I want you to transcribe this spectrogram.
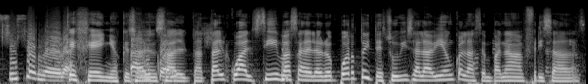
Sí, señora. Qué genios que son en Salta. Tal cual, sí, vas al aeropuerto y te subís al avión con las empanadas frisadas.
